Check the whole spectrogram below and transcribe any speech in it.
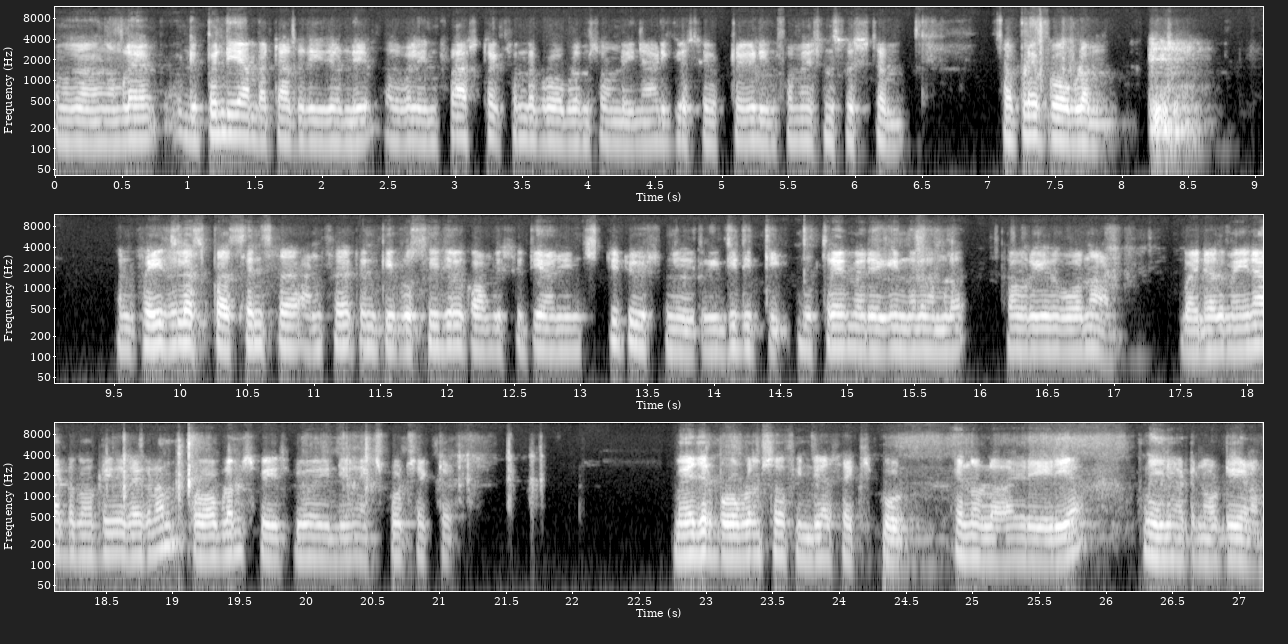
നമുക്ക് നമ്മളെ ഡിപ്പെൻഡ് ചെയ്യാൻ പറ്റാത്ത രീതിയുണ്ട് അതുപോലെ ഇൻഫ്രാസ്ട്രക്ചറിന്റെ പ്രോബ്ലംസ് ഉണ്ട് inadequacy of trade information system supply problem and faceless presence, uncertainty, procedural complexity and institutional rigidity ഇത്രയും വരെയൊക്കെ ഇന്നലെ നമ്മൾ കവർ ചെയ്ത് പോകുന്നതാണ് അപ്പോൾ അതിൻ്റെ അത് മെയിനായിട്ട് നോട്ട് ചെയ്തേക്കണം problems faced by Indian export sector major problems of India's export എന്നുള്ള ഒരു ഏരിയ മെയിനായിട്ട് നോട്ട് ചെയ്യണം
